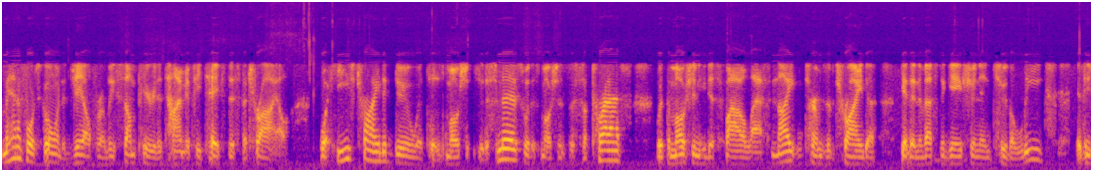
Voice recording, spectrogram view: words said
Manafort's going to jail for at least some period of time if he takes this to trial. What he's trying to do with his motions to dismiss, with his motions to suppress, with the motion he just filed last night in terms of trying to get an investigation into the leaks, is he's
